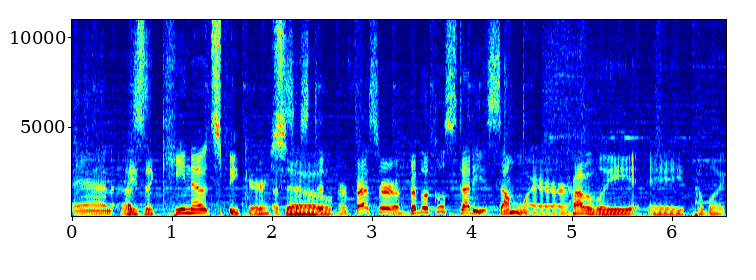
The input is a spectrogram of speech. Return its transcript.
and He's the keynote speaker, assistant so professor of biblical studies somewhere. probably a public.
